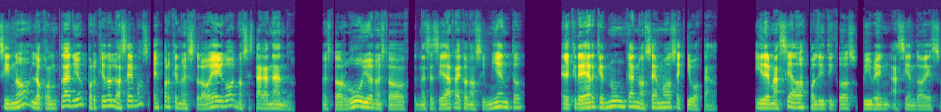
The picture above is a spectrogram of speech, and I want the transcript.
Si no, lo contrario, ¿por qué no lo hacemos? Es porque nuestro ego nos está ganando. Nuestro orgullo, nuestra necesidad de reconocimiento, el creer que nunca nos hemos equivocado. Y demasiados políticos viven haciendo eso.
